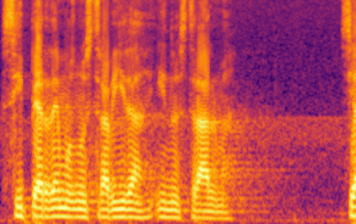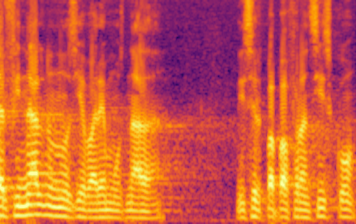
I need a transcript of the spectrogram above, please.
si perdemos nuestra vida y nuestra alma? Si al final no nos llevaremos nada. Dice el Papa Francisco,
